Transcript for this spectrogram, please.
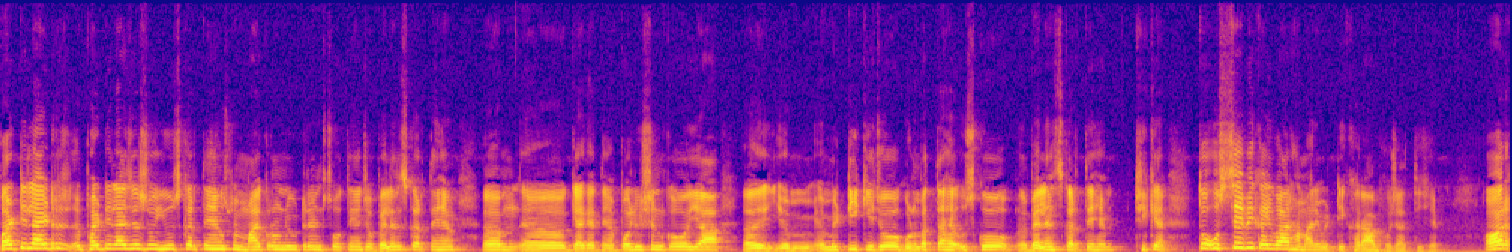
फर्टिलाइज़र फर्टिलाइज़र्स जो यूज़ करते हैं उसमें माइक्रो न्यूट्रिएंट्स होते हैं जो बैलेंस करते हैं आ, आ, क्या कहते हैं पोल्यूशन को या आ, मिट्टी की जो गुणवत्ता है उसको बैलेंस करते हैं ठीक है? तो उससे भी कई बार हमारी मिट्टी ख़राब हो जाती है। और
